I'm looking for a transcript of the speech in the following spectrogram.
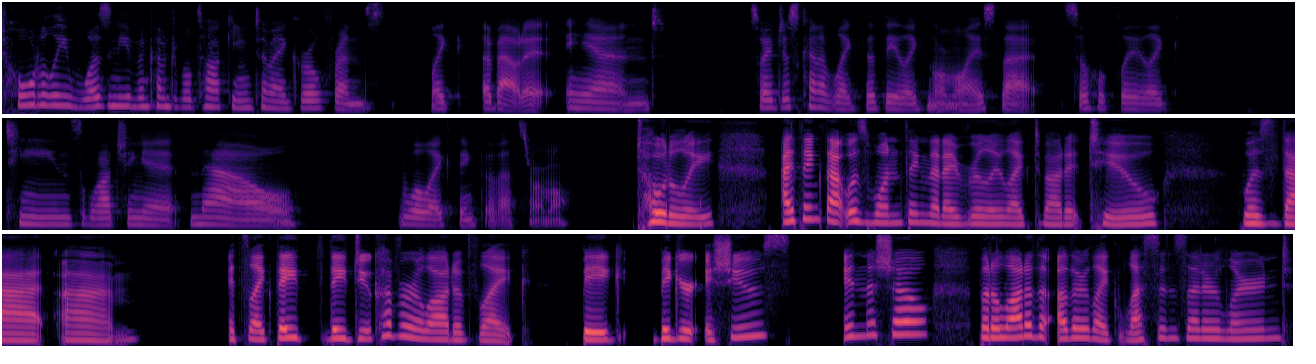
totally wasn't even comfortable talking to my girlfriends like about it. And so I just kind of like that they like normalized that. So hopefully like teens watching it now will like think that that's normal. totally i think that was one thing that i really liked about it too was that um it's like they they do cover a lot of like big bigger issues in the show but a lot of the other like lessons that are learned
